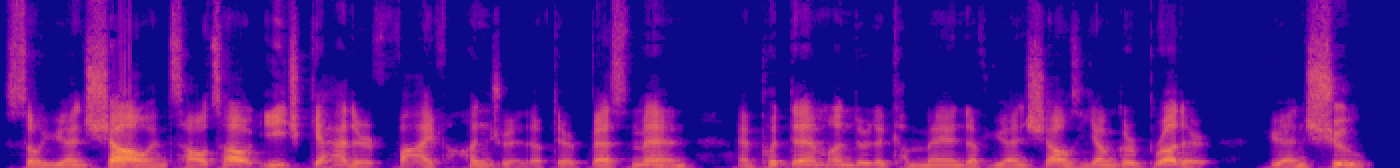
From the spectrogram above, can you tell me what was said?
so Yuan Shao and Cao Cao each gathered 500 of their best men and put them under the command of Yuan Shao's younger brother, Yuan Shu.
